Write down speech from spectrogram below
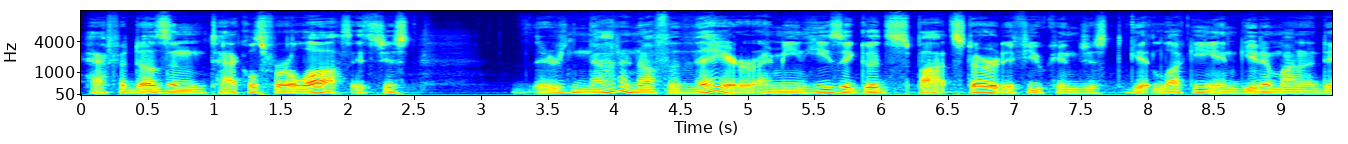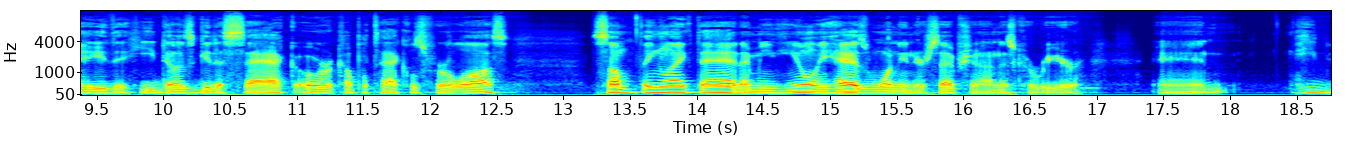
half a dozen tackles for a loss. It's just there's not enough there. I mean, he's a good spot start if you can just get lucky and get him on a day that he does get a sack or a couple tackles for a loss. Something like that. I mean, he only has one interception on his career. And he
